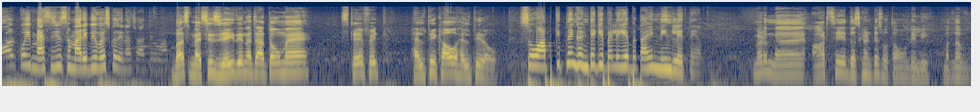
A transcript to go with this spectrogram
और कोई मैसेजेस हमारे व्यूवर्स को देना चाहते हो आप? बस मैसेज यही देना चाहता हूँ मैं स्टे फिट हेल्थी खाओ हेल्थी रहो। सो so, आप कितने घंटे की पहले ये बताएँ नींद लेते हैं? मैडम मैं आठ से दस घंटे सोता हूँ डेली। मतलब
